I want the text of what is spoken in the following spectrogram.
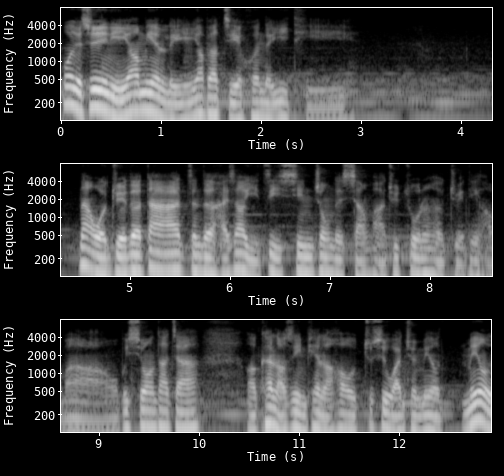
或者是你要面临要不要结婚的议题。那我觉得大家真的还是要以自己心中的想法去做任何决定，好不好？我不希望大家呃看老师影片，然后就是完全没有没有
